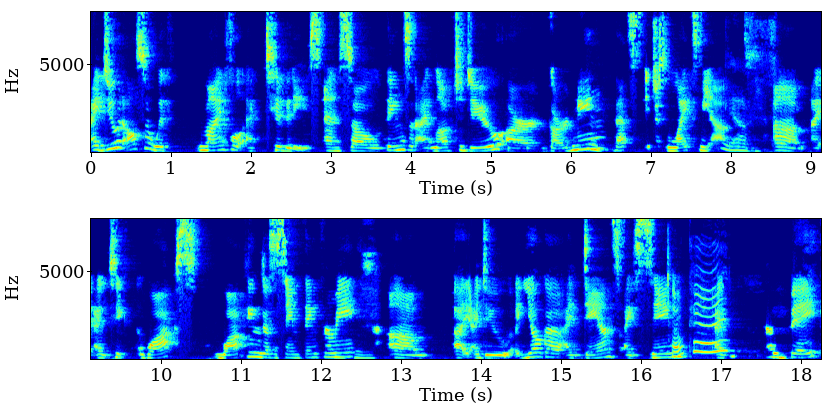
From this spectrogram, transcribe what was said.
I do it also with mindful activities. And so things that I love to do are gardening. Mm. That's it just lights me up. Yes. Um, I, I, take walks. Walking does the same thing for me. Mm. Um, I, I do yoga, I dance, I sing. Okay. I, I, bake.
